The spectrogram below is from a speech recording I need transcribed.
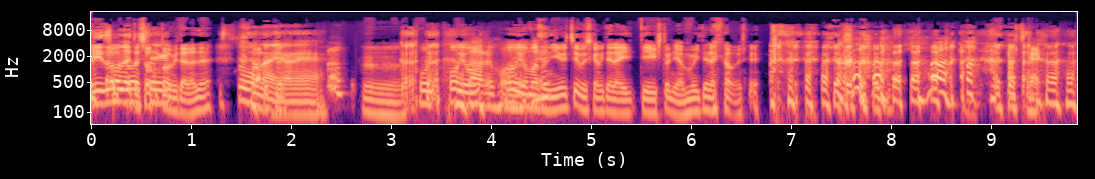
映像がないとちょっとみたいなね。そうなんよね。うん。本本読本読まずに YouTube しか見てないっていう人には向いてないかもね。確かに。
